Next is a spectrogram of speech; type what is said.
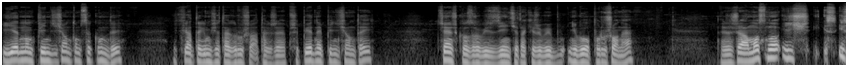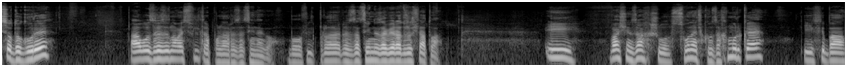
i jedną 50 sekundy i kwiatek mi się tak rusza. Także przy jednej 50 ciężko zrobić zdjęcie takie, żeby nie było poruszone. Także trzeba mocno iść z ISO do góry albo zrezygnować z filtra polaryzacyjnego, bo filtr polaryzacyjny zawiera dużo światła. I właśnie zaszło słoneczko za chmurkę i chyba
